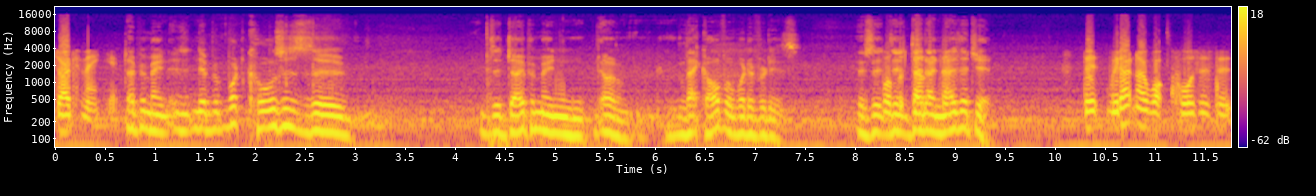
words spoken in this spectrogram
Dopamine, yeah. Dopamine, is but what causes the, the dopamine oh, lack of or whatever it is? Is it, Well, they, the- they don't the- know that yet? The, we don't know what causes the,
